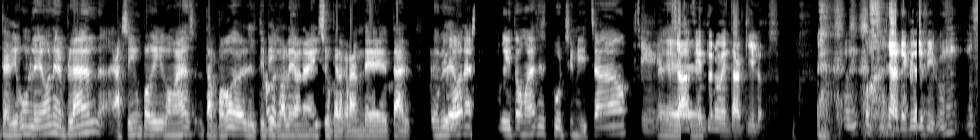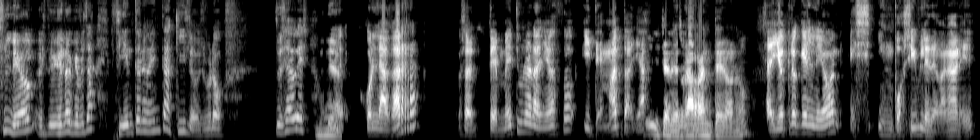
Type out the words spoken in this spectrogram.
Te digo un león en plan, así un poquito más, tampoco el típico león ahí súper grande tal. Un digo- león así un poquito más escuchimichao. Sí, que Eh, pesa 190 kilos. Un- o sea, te quiero decir, un, un león, estoy viendo que pesa 190 kilos, bro. Tú sabes, con la garra, o sea, te mete un arañazo y te mata ya. Y te desgarra entero, ¿no? O sea, yo creo que el león es imposible de ganar, ¿eh?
